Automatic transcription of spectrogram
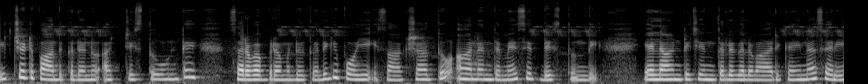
ఇచ్చటి పాదుకలను అర్చిస్తూ ఉంటే సర్వభ్రమలు తొలగిపోయి సాక్షాత్తు ఆనందమే సిద్ధిస్తుంది. ఎలాంటి చింతలు గల వారికైనా సరే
